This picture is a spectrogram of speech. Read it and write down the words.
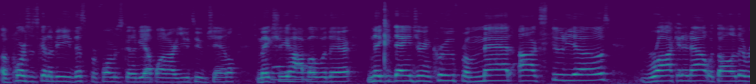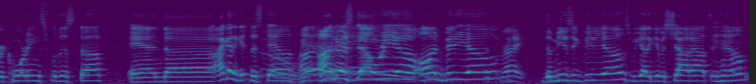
Of course, it's going to be, this performance is going to be up on our YouTube channel. Make sure you hop over there. Nikki Danger and crew from Mad Ox Studios, rocking it out with all of their recordings for this stuff. And uh, I got to get this down. Oh, yeah. Andres Del Rio on video That's right. the music videos. We got to give a shout out to him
